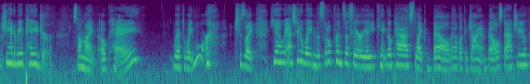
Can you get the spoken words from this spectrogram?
she handed me a pager. So I'm like, okay, we have to wait more. She's like, yeah, we asked you to wait in this little princess area. You can't go past like Belle. They have like a giant Belle statue.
